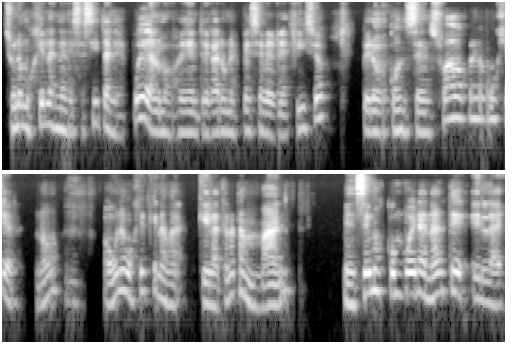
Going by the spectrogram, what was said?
si una mujer las necesita, les puede a lo mejor entregar una especie de beneficio, pero consensuado con la mujer, ¿no? Mm. A una mujer que la, que la tratan mal, pensemos cómo eran antes, la,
